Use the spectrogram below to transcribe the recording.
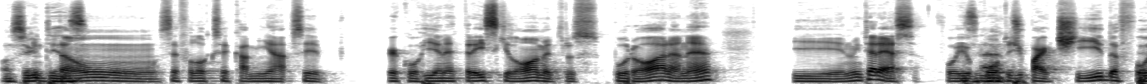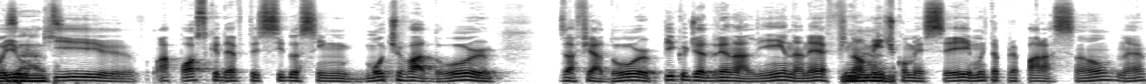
Com certeza. Então, você falou que você caminhava, você percorria né, 3 km por hora, né? E não interessa. Foi Exato. o ponto de partida, foi Exato. o que. Aposto que deve ter sido assim, motivador, desafiador, pico de adrenalina, né? Finalmente uhum. comecei, muita preparação, né?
